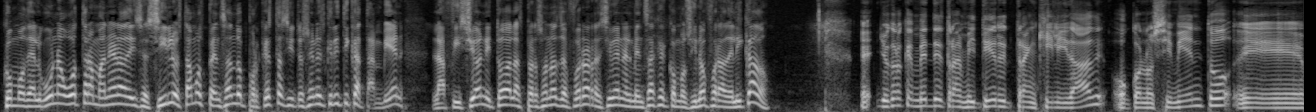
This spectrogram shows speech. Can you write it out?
como de alguna u otra manera dice, sí, lo estamos pensando porque esta situación es crítica también. La afición y todas las personas de fuera reciben el mensaje como si no fuera delicado. Eh, yo creo que en vez de transmitir tranquilidad o conocimiento, eh,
